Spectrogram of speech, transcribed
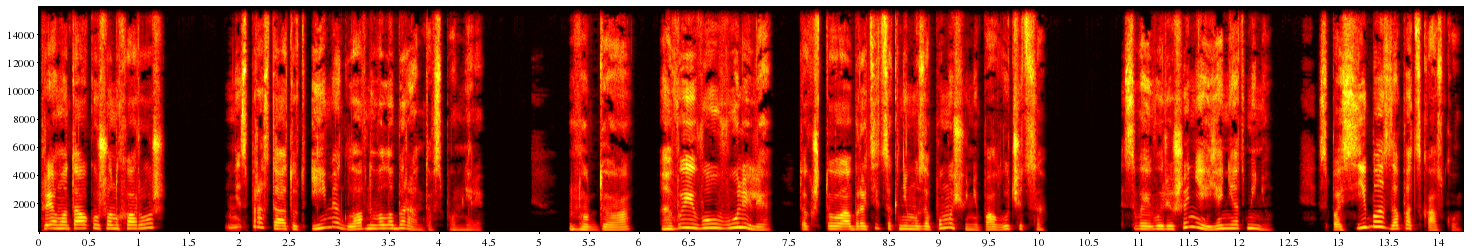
прямо так уж он хорош?» Неспроста тут имя главного лаборанта вспомнили. «Ну да, а вы его уволили, так что обратиться к нему за помощью не получится. Своего решения я не отменю. Спасибо за подсказку.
